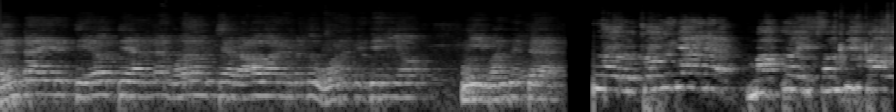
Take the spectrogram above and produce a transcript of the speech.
ரெண்டாயிரத்தி இருபத்தி ஆறுல முதலமைச்சர் ஆவார்ன்றது உனக்கு தெரியும். நீ வந்துட்ட. ஒரு தொகுதியாக மக்களை சந்திப்பார்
